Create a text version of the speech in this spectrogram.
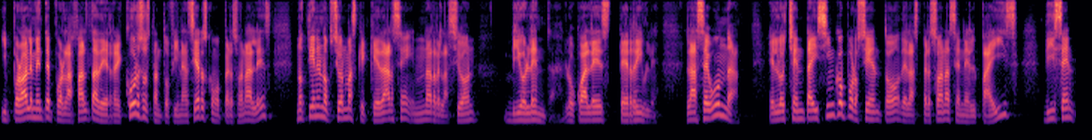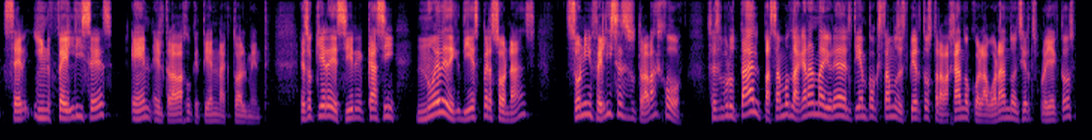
y probablemente por la falta de recursos, tanto financieros como personales, no tienen opción más que quedarse en una relación violenta, lo cual es terrible. La segunda, el 85% de las personas en el país dicen ser infelices en el trabajo que tienen actualmente. Eso quiere decir que casi 9 de 10 personas son infelices en su trabajo. O sea, es brutal. Pasamos la gran mayoría del tiempo que estamos despiertos trabajando, colaborando en ciertos proyectos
